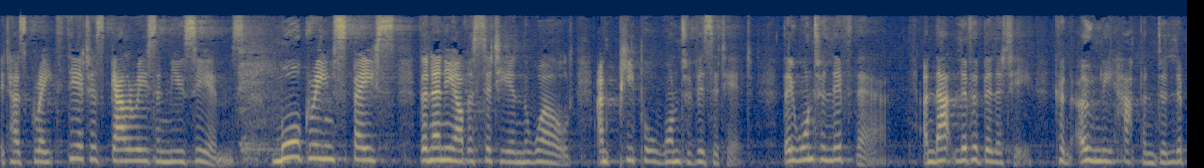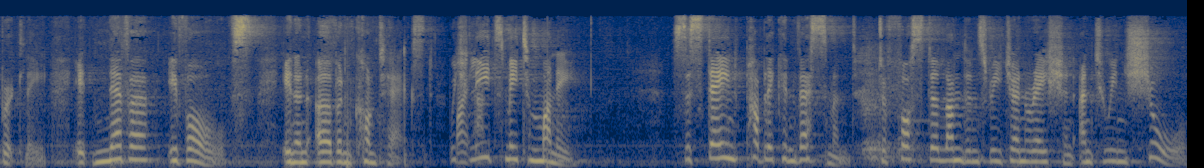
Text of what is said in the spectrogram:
It has great theatres, galleries, and museums, more green space than any other city in the world, and people want to visit it. They want to live there, and that livability can only happen deliberately. It never evolves in an urban context, which leads me to money sustained public investment to foster London's regeneration and to ensure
